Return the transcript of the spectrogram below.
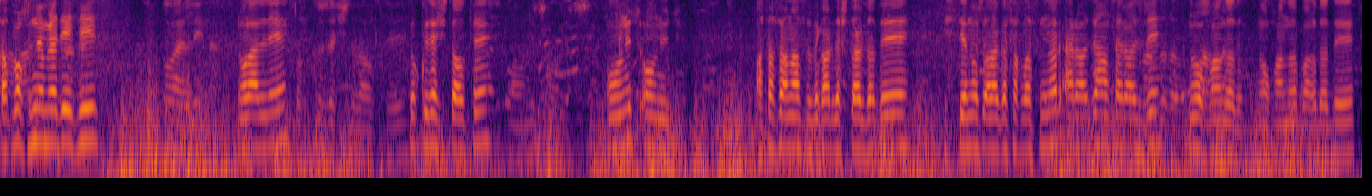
Satmaq üçün nömrə deyirsiniz? O 50 ilə. 050 986 986 13 13. 13 13. Atası, anasıdır, qardaşlardadır. İstəyən olsa əlaqə saxlasınlar. Ərazi hansı ərazidir? Novxanadadır. Novxanada bağdadır.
